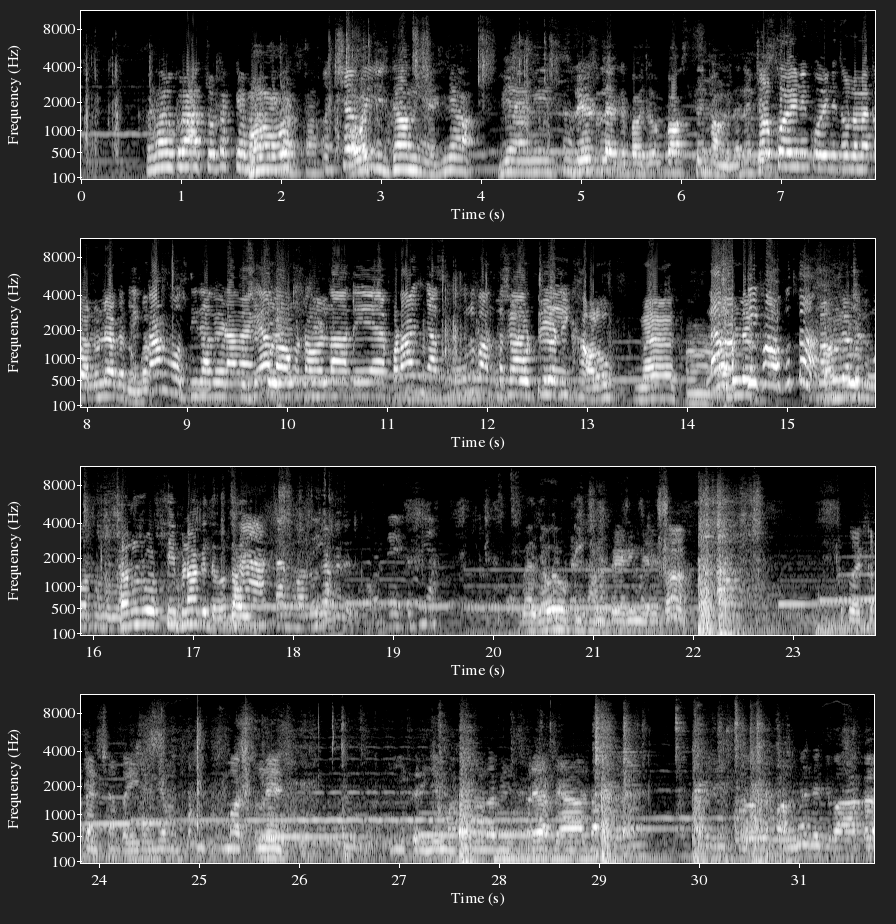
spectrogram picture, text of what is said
ਮੈਨੂੰ ਕਲਾਸ ਚੋਂ ਧੱਕੇ ਮਾਰ ਕੇ ਹਾਂ। ਕੱਟਤਾ ਅੱਛਾ ਉਹ ਬਈ। ਚੀਜ਼ਾਂ ਨਹੀਂ ਹੈਗੀਆਂ ਵੀ ਐਵੇਂ ਸਲੇਟ ਲੈ ਕੇ ਬਾਜੋ ਵਾਸਤੇ ਮੰਗਦੇ ਨੇ ਵੀ ਚਲ ਕੋਈ ਨਹੀਂ ਕੋਈ ਨਹੀਂ ਤੁਹਾਨੂੰ ਮੈਂ ਕੱਲ ਨੂੰ ਲਿਆ ਕੇ ਦੂੰਗਾ ਇੱਕਾ ਮੋਦੀ ਦਾ ਵੇੜਾ ਮੈਂ ਤੁਸੀਂ ਗਿਆ ਕੋਈ ਨੀ ਲੋਕਡਾਊਨ ਲਾ ਦੇ ਆ ਪੜਾਈਆਂ ਸਕੂਲ ਬੰਦ ਤੁਸੀਂ ਰੋਟੀ ਰੋਟੀ ਕਰਤੇ ਖਾ ਲਓ ਮੈਂ ਹਾਂ। ਲੈ ਰੋਟੀ ਖਾਓ ਪੁੱਤ। ਕੱਲ ਨੂੰ ਲਿਆ ਕੇ ਦੂੰਗਾ ਤੁਹਾਨੂੰ ਮੈਂ। ਸਾਨੂੰ ਰੋਟੀ ਬਣਾ ਕੇ ਦਿਓ ਤਾਈ। ਹਾਂ ਟੱਬਰ ਦੀ ਦੇਖਦੀ ਆ। ਬੈ ਜਾਓ ਰੋਟੀ ਖਾਣ ਪੈ ਗਈ ਮੇਰੇ ਤਾਂ। ਇੱਕ ਤੋਂ ਇੱਕ ਟੈਨਸ਼ਨ ਪਈ ਰਹਿੰਦੀ ਆ। ਮਾਸਟਰ ਨੇ ਕੀ ਕਰੀਏ ਮਾਸਟਰਾਂ ਦਾ ਵੀ ਫਰਿਆ ਪਿਆ ਦਾ ਪੜ੍ਹਨੇ ਦੇ ਜਵਾਕ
